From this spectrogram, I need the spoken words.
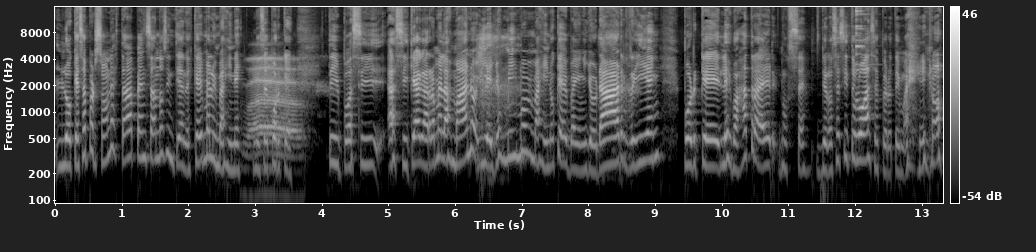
lo que esa persona está pensando, sintiendo. Es que me lo imaginé, no sé por qué. Tipo así, así que agárrame las manos y ellos mismos me imagino que van a llorar, ríen, porque les vas a traer, no sé, yo no sé si tú lo haces, pero te imagino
